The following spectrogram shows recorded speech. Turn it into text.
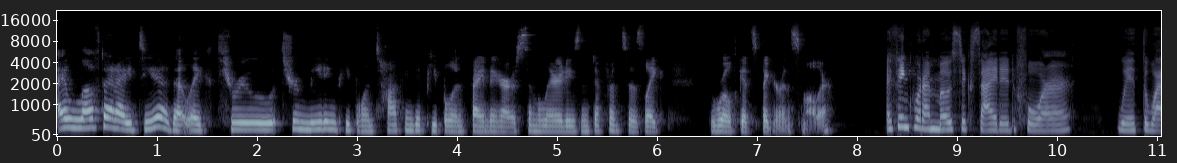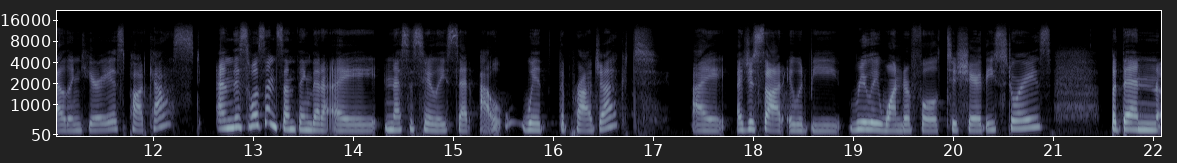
I love that idea that like through through meeting people and talking to people and finding our similarities and differences like the world gets bigger and smaller i think what i'm most excited for with the Wild and Curious podcast. And this wasn't something that I necessarily set out with the project. I, I just thought it would be really wonderful to share these stories. But then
